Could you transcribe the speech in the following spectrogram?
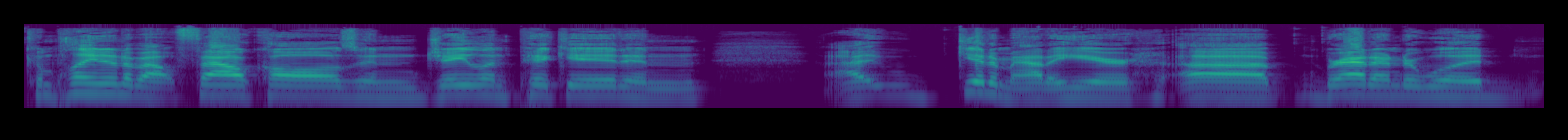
complaining about foul calls and Jalen Pickett and I get him out of here. Uh, Brad Underwood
